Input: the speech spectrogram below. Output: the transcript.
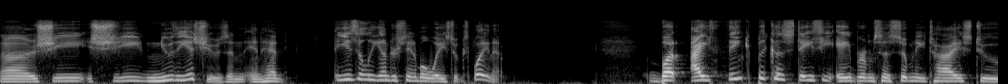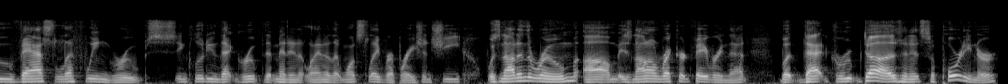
Uh, she she knew the issues and, and had easily understandable ways to explain it. But I think because Stacey Abrams has so many ties to vast left wing groups, including that group that met in Atlanta that wants slave reparations, she was not in the room, um, is not on record favoring that, but that group does, and it's supporting her.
